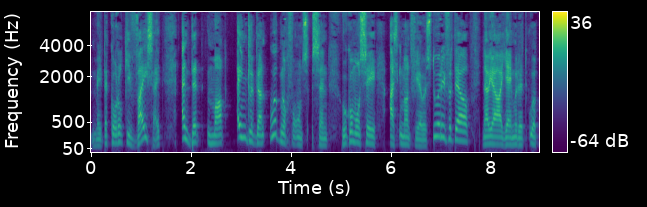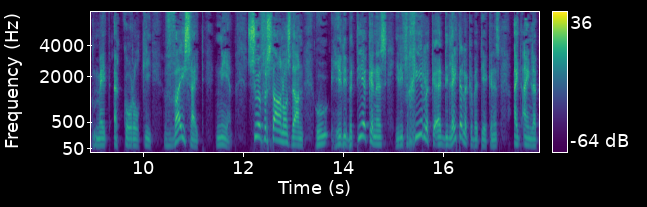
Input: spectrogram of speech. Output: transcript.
met 'n korreltjie wysheid en dit maak eintlik dan ook nog vir ons sin hoekom ons sê as iemand vir jou 'n storie vertel, nou ja, jy moet dit ook met 'n korreltjie wysheid neem. So verstaan ons dan hoe hierdie betekenis, hierdie figuurlike, die letterlike betekenis uiteindelik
